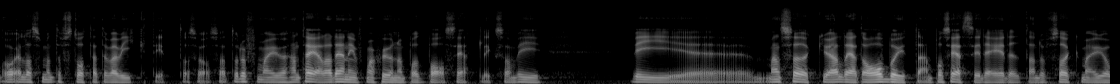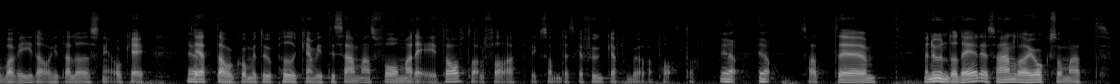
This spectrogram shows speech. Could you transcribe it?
Och, eller som inte förstått att det var viktigt och så. Så att, och då får man ju hantera den informationen på ett bra sätt. Liksom. Vi, vi, eh, man söker ju aldrig att avbryta en process i det utan då försöker man ju jobba vidare och hitta lösningar. Okej, okay, ja. detta har kommit upp, hur kan vi tillsammans forma det i ett avtal för att liksom, det ska funka för båda parter. Ja, ja. Så att eh, men under det, det så handlar det också om att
